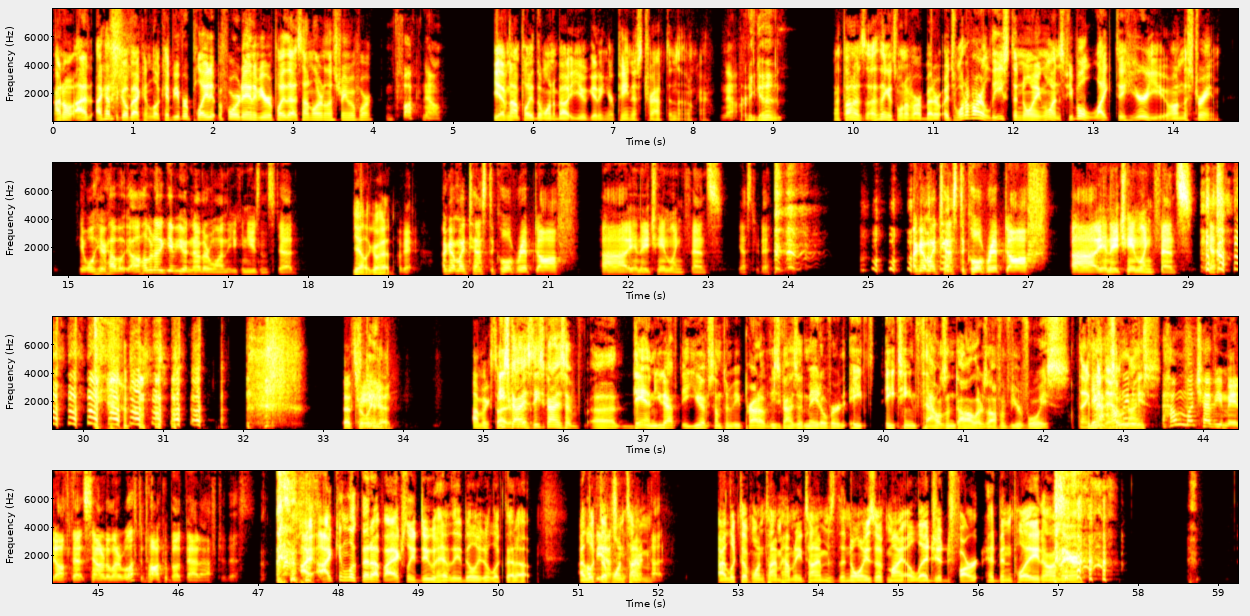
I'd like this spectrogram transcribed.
I don't. I I have to go back and look. Have you ever played it before, Dan? Have you ever played that sound alert on the stream before? Fuck no. You have not played the one about you getting your penis trapped in the. Okay, No. Pretty good. I thought. It's, I think it's one of our better. It's one of our least annoying ones. People like to hear you on the stream. Okay, well, here, how about, how about I give you another one that you can use instead? Yeah, go ahead. Okay. I got my testicle ripped off uh, in a chain link fence yesterday. I got my testicle ripped off uh, in a chain link fence. Yes. That's really Yeah. good. I'm excited. These guys, these guys have uh, Dan. You have to, you have something to be proud of. These guys have made over eight eighteen thousand dollars off of your voice. Thank Isn't you, that Dan. so many, nice? how much have you made off that sound alert? We'll have to talk about that after this. I I can look that up. I actually do have the ability to look that up. I I'll looked be up one asking for a time. I looked up one time how many times the noise of my alleged fart had been played on there.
